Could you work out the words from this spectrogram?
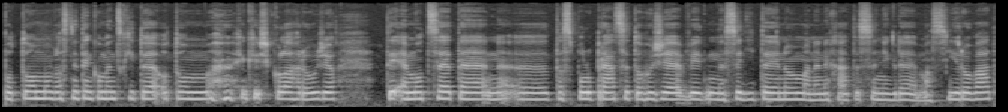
potom vlastně ten Komenský, to je o tom, jak je škola hrou, že jo, ty emoce, ten, eh, ta spolupráce toho, že vy nesedíte jenom a nenecháte se někde masírovat,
